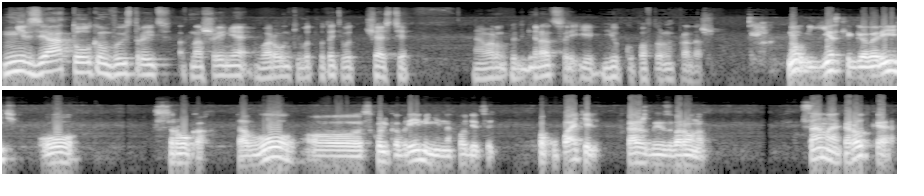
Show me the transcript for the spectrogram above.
нельзя толком выстроить отношения воронки, вот, вот эти вот части а, воронки генерации и юбку повторных продаж? Ну, если говорить о сроках того, сколько времени находится покупатель в каждой из воронок. Самая короткая,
